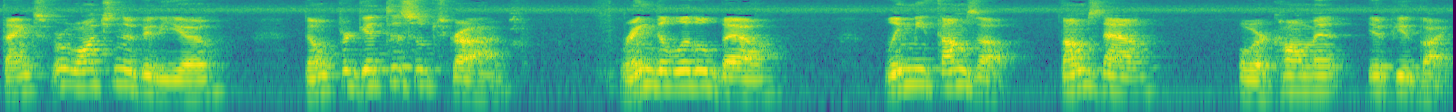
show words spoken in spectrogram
thanks for watching the video. Don't forget to subscribe. Ring the little bell Leave me thumbs up, thumbs down, or comment if you'd like.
